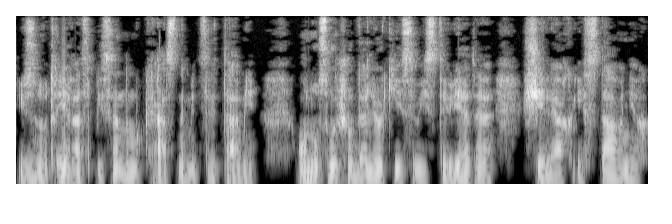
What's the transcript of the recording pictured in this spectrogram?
изнутри расписанным красными цветами. Он услышал далекие свисты ветра в щелях и ставнях.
